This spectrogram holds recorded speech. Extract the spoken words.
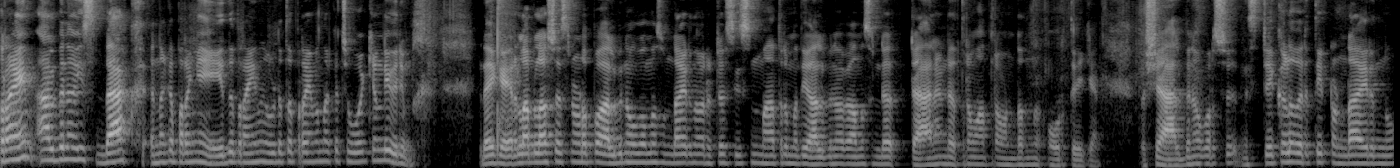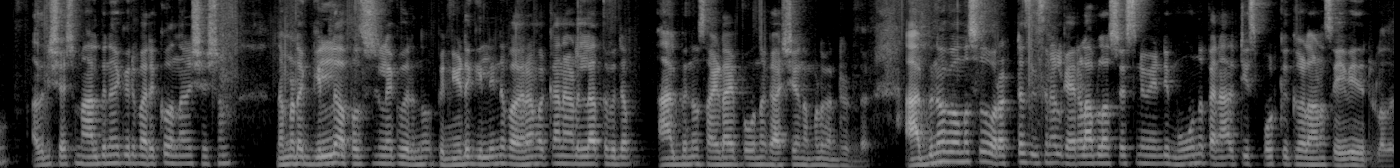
പ്രൈം ആൽബിനോ ഈസ് ബാക്ക് എന്നൊക്കെ പറഞ്ഞ ഏത് പ്രൈം ഇവിടുത്തെ പ്രൈം എന്നൊക്കെ ചോദിക്കേണ്ടി വരും. ഇവിടെ കേരള ബ്ലാസ്റ്റേഴ്സിനോടൊപ്പം ആൽബിനോ ഗോമസ് ഉണ്ടായിരുന്ന ഒരൊറ്റ സീസൺ മാത്രം മതി ആൽബിനോ ഗോമസിന്റെ ടാലന്റ് എത്രമാത്രം ഉണ്ടെന്ന് ഓർത്തിരിക്കാൻ. പക്ഷേ ആൽബിനോ കുറച്ച് മിസ്റ്റേക്കുകൾ വരുത്തിയിട്ടുണ്ടായിരുന്നു. അതിനുശേഷം ആൽബിനോയ്ക്ക് ഒരു പരുക്ക് വന്നതിന് ശേഷം നമ്മുടെ ഗില്ല് അപ്പോസിഷനിലേക്ക് വരുന്നു. പിന്നീട് ഗില്ലിന് പകരം വെക്കാൻ ആളില്ലാത്ത വിധം ആൽബിനോ സൈഡായി പോകുന്ന കാഴ്ചയെ നമ്മൾ കണ്ടിട്ടുണ്ട്. ആൽബിനോ ഗോമസ് ഒരൊറ്റ സീസണിൽ കേരള ബ്ലാസ്റ്റേഴ്സിന് വേണ്ടി മൂന്ന് പെനാൽറ്റി സ്പോട്ട് കിക്കുകളാണ് സേവ് ചെയ്തിട്ടുള്ളത്.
